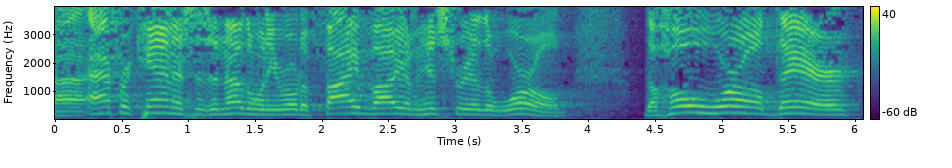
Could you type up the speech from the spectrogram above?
Uh, Africanus is another one. He wrote a five volume history of the world. The whole world there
